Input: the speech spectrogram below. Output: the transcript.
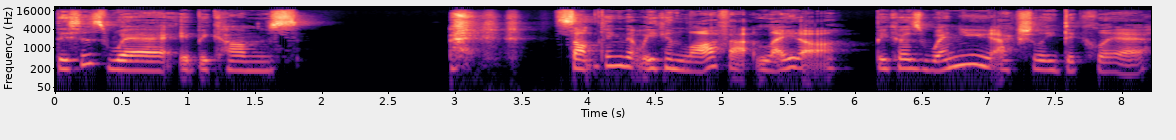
this is where it becomes something that we can laugh at later because when you actually declare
